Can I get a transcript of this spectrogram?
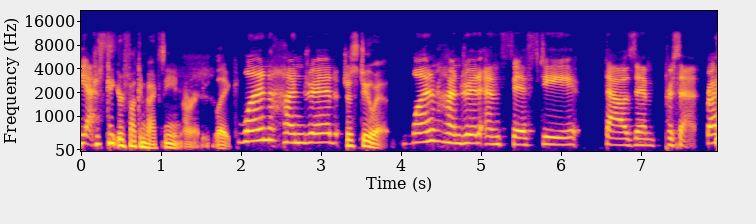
Yes. just get your fucking vaccine already. Like 100 just do it. 150,000 percent, right?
